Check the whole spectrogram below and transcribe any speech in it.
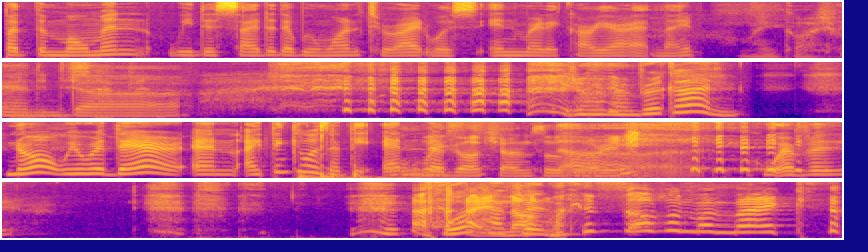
But the moment we decided that we wanted to write was in Merdekarya at night Oh my gosh, when did and this happen? uh, you don't remember Gun? No, we were there, and I think it was at the end oh my of gosh, I'm so sorry. uh, whoever. What I knocked myself on my mic.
